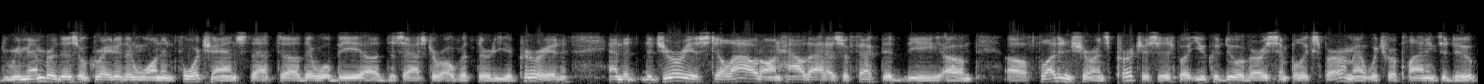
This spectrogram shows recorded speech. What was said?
Remember, there's a greater than one in four chance that uh, there will be a disaster over a 30 year period. And the, the jury is still out on how that has affected the um, uh, flood insurance purchases, but you could do a very simple experiment, which we're planning to do,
